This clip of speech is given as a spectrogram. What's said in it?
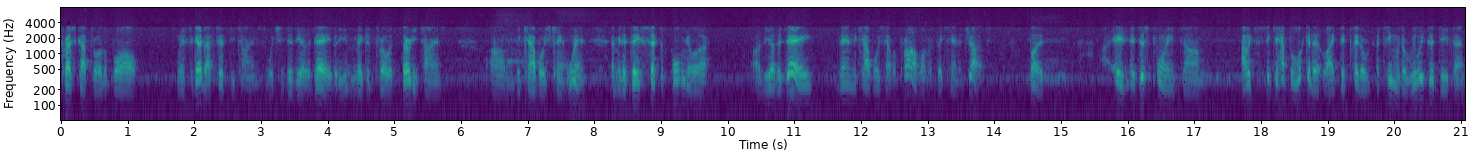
Prescott throw the ball, I mean, forget about 50 times, which he did the other day, but even make him throw it 30 times, um, the Cowboys can't win. I mean, if they set the formula uh, the other day, then the Cowboys have a problem if they can't adjust. But at, at this point, um, I would just think you have to look at it like they played a, a team with a really good defense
